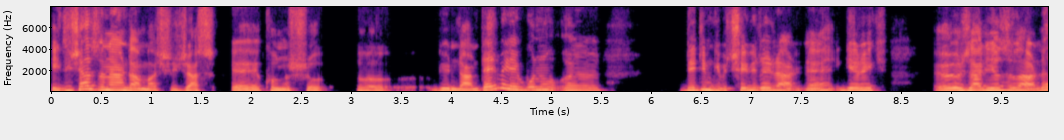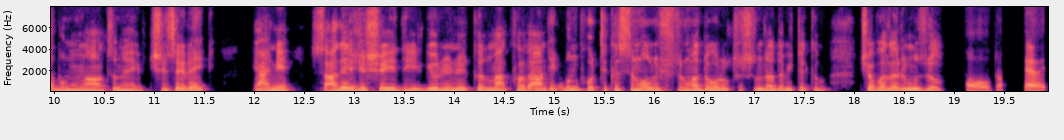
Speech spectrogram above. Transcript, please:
edeceğiz de nereden başlayacağız e, konusu e, gündemde ve bunu e, dediğim gibi çevirilerle gerek e, özel yazılarla bunun altını hep çizerek yani sadece şey değil, görünür kılmak falan değil, bunun politikasını oluşturma doğrultusunda da bir takım çabalarımız oldu. Evet.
